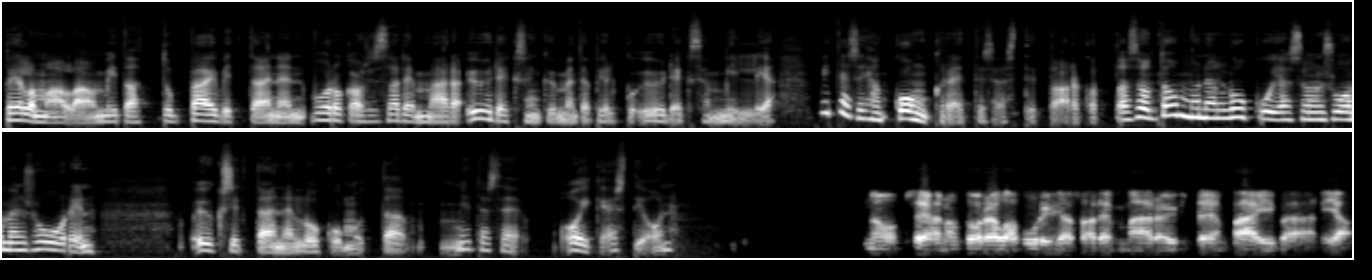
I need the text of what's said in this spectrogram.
Pelmaalla on mitattu päivittäinen vuorokausisademäärä 90,9 milliä. Mitä se ihan konkreettisesti tarkoittaa? Se on tuommoinen luku ja se on Suomen suurin yksittäinen luku, mutta mitä se oikeasti on? No sehän on todella hurja sademäärä yhteen päivään ja,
